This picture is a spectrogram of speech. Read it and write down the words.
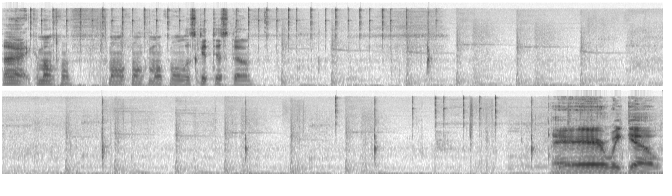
Alright, come on, come on. Come on, come on, come on. Let's get this done. There we go.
